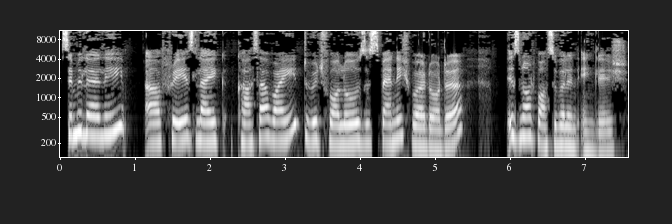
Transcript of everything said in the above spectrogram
Similarly, a phrase like casa white, which follows the Spanish word order, is not possible in English.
